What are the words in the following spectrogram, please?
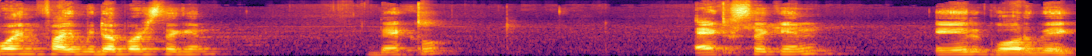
point five meter per second দেখো, এক সেকেন্ড এর গড় বেগ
